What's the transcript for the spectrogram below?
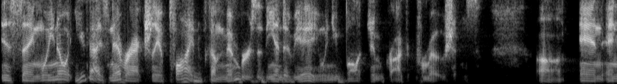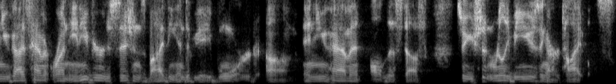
is saying, well, you know what? You guys never actually applied to become members of the NWA when you bought Jim Crockett Promotions. Um, and and you guys haven't run any of your decisions by the NWA board, um, and you haven't all this stuff, so you shouldn't really be using our titles.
